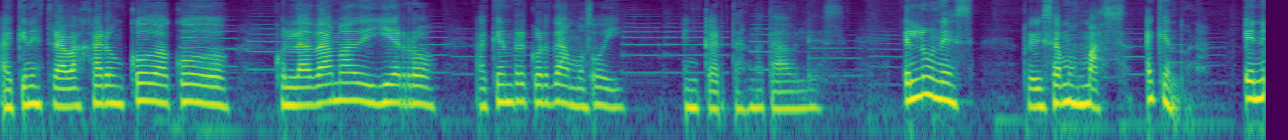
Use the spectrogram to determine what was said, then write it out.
a quienes trabajaron codo a codo con la dama de hierro a quien recordamos hoy en Cartas Notables. El lunes revisamos más aquí en Duna. En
